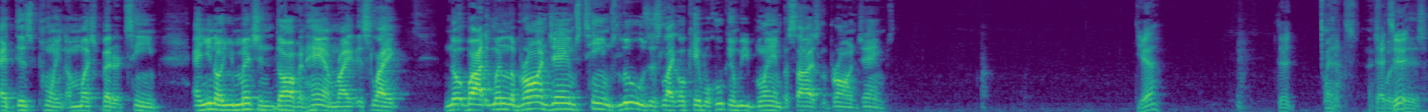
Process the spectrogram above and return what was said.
at this point a much better team. And you know, you mentioned Darvin Ham, right? It's like nobody when LeBron James teams lose, it's like, okay, well, who can we blame besides LeBron James? Yeah. That that's that's, that's it. it is.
